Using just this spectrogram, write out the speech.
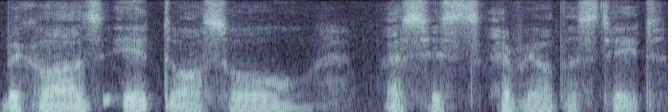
because it also assists every other state.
